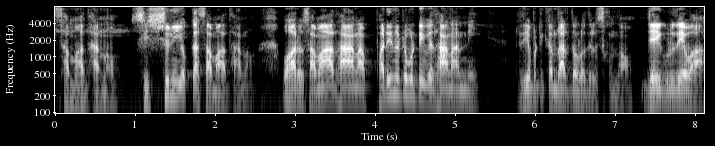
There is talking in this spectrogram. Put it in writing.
సమాధానం శిష్యుని యొక్క సమాధానం వారు సమాధాన పడినటువంటి విధానాన్ని రేపటి కందార్థంలో తెలుసుకుందాం. జై గురుదేవా.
